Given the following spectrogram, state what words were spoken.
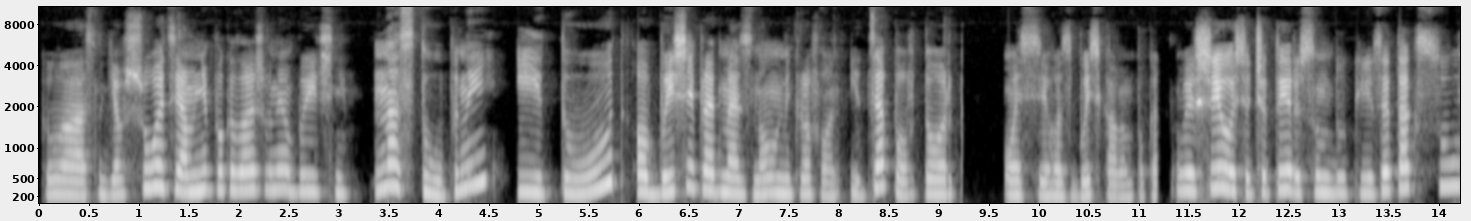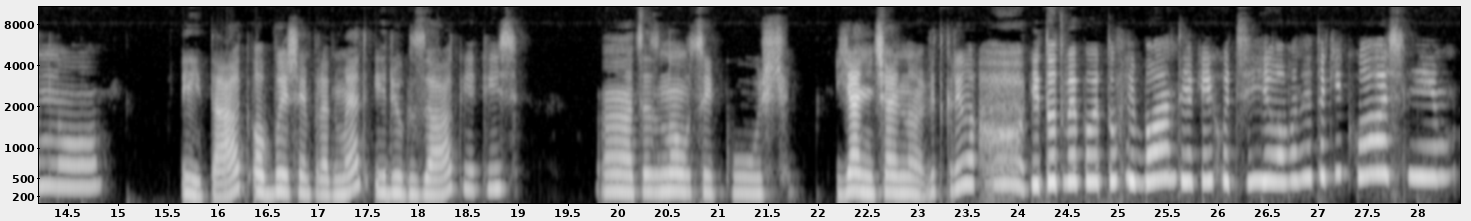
Класно, я в шоці, а мені показали, що вони обичні. Наступний, і тут обичний предмет, знову мікрофон. І це повторка. Ось його зблизька вам покажу. Лишилося чотири сундуки. Це так сумно. І так, обичний предмет і рюкзак якийсь. А, це знову цей кущ. Я нечайно відкрила. О, і тут випали туфлі банти, які я хотіла. Вони такі класні.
